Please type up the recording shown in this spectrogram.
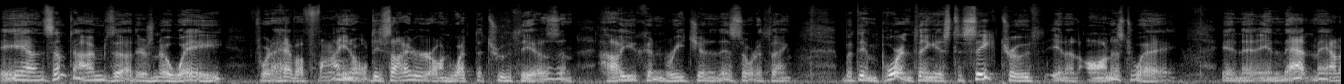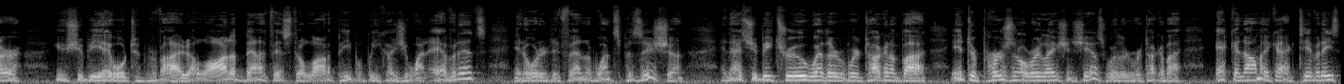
And sometimes uh, there's no way for to have a final decider on what the truth is and how you can reach it and this sort of thing. But the important thing is to seek truth in an honest way. In, in that manner, you should be able to provide a lot of benefits to a lot of people because you want evidence in order to defend one's position. And that should be true whether we're talking about interpersonal relationships, whether we're talking about economic activities,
